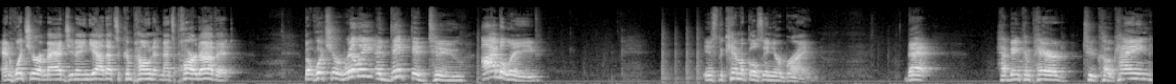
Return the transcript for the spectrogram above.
and what you're imagining. Yeah, that's a component and that's part of it. But what you're really addicted to, I believe, is the chemicals in your brain that have been compared to cocaine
